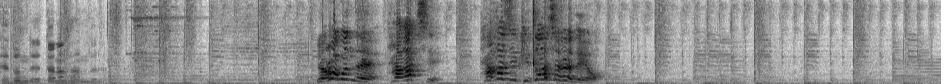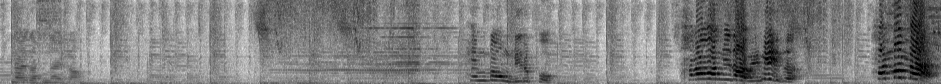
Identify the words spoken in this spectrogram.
되던데 다른 사람들은 여러분들 다 같이 다 같이 기도하셔야 돼요. 빛나이다 빛나이다. 행동 미르포 사랑합니다 위메이드 한 번만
